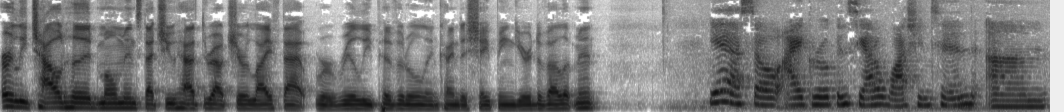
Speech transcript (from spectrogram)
early childhood moments that you had throughout your life that were really pivotal in kind of shaping your development? Yeah, so I grew up in Seattle, Washington. Um,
